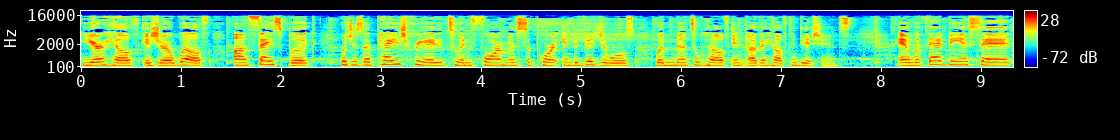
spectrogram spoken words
Your Health is Your Wealth, on Facebook, which is a page created to inform and support individuals with mental health and other health conditions. And with that being said,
